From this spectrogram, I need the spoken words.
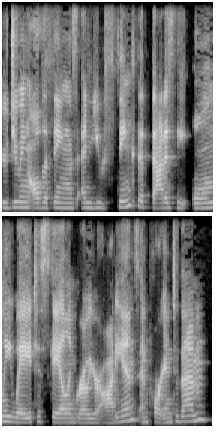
you're doing all the things and you think that that is the only way to scale and grow your audience and pour into them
